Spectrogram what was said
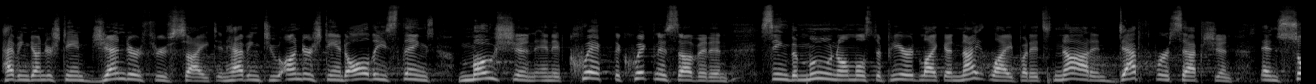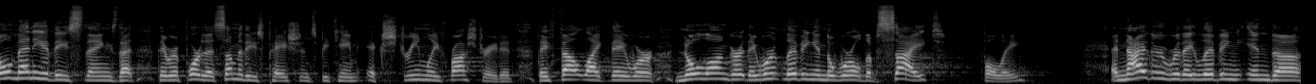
having to understand gender through sight and having to understand all these things motion and it quick the quickness of it. And seeing the moon almost appeared like a nightlight but it's not and depth perception. And so many of these things that they reported that some of these patients became extremely frustrated. They felt like they were no longer they weren't living in the world of sight fully and neither were they living in the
